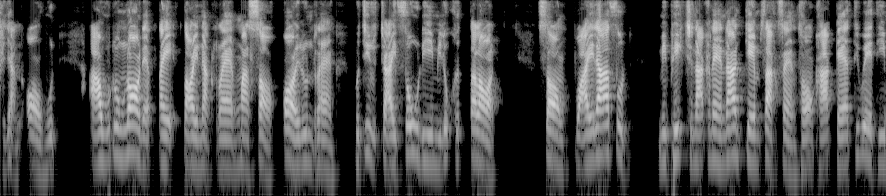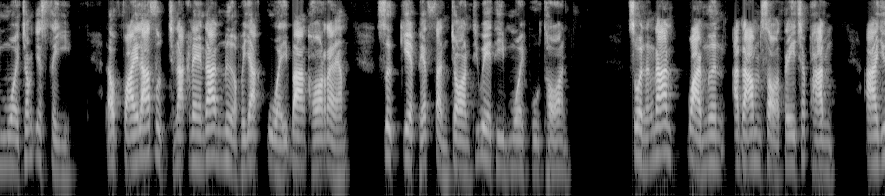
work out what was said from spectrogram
ขยันออกวุธอาวุธวงนอกเนี่ยเตะต่อยหนักแรงมาศอกก้อยรุนแรงหัวจิตหัวใจสู้ดีมีลูกคึดตลอดสองไฟล์ล่าสุด มีพลิกชนะคะแนนด้านเจมสักแสงทองคาแก๊สที่เวทีมวยช่องเจ็ดสีแล้วไฟล์ล่าสุดชนะคะแนนด้านเหนือพยักกวยบางคอแหลมศึกเกียรติเพชรสัญจรที่เวทีมวยภูทร ส่วนทางด้านฝ่ายเงินอดัมสอเตชพันธ์ อายุ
